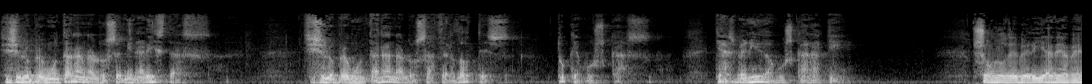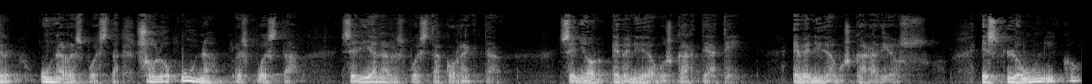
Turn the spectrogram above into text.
Si se lo preguntaran a los seminaristas, si se lo preguntaran a los sacerdotes, ¿Tú qué buscas? ¿Qué has venido a buscar aquí? Solo debería de haber una respuesta, solo una respuesta. Sería la respuesta correcta. Señor, he venido a buscarte a ti, he venido a buscar a Dios. Es lo único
